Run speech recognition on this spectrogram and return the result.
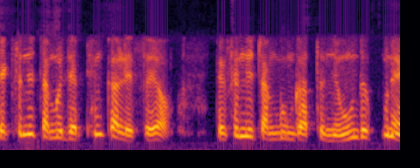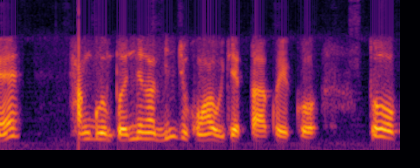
백선엽 장군에 대해 평가를 했어요. 백선엽 장군 같은 영웅 덕분에 한국은 번영한 민주공화국이 됐다고 했고 또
